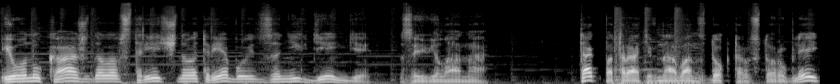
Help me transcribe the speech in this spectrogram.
и он у каждого встречного требует за них деньги, заявила она. Так, потратив на аванс доктору 100 рублей,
